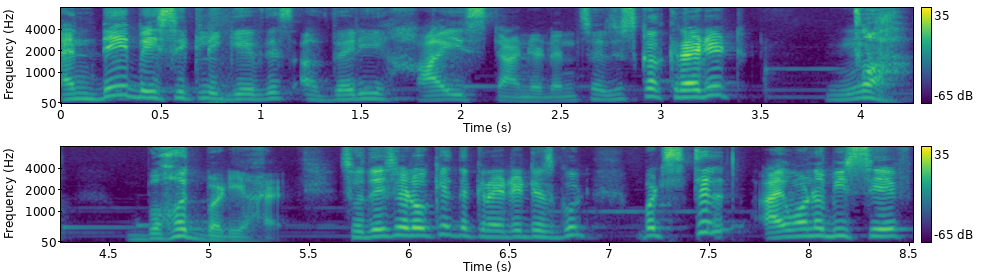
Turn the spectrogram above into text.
and they basically gave this a very high standard and says, "Iska credit, mwah, बहुत बढ़िया है सो दे सेड ओके द क्रेडिट इज गुड बट स्टिल आई वांट टू बी सेफ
